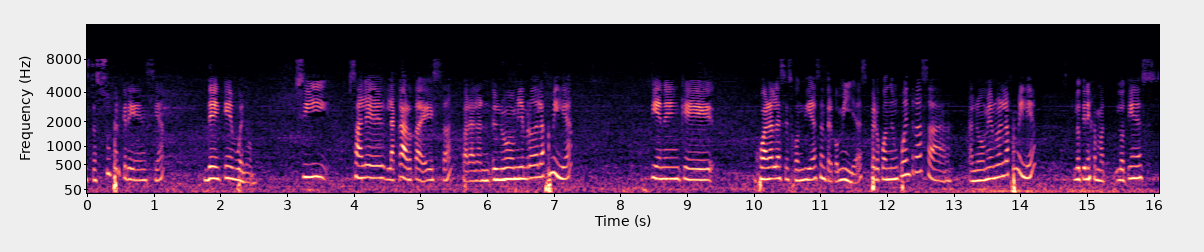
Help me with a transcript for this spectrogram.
esta super creencia de que, bueno, si sale la carta esta para el nuevo miembro de la familia, tienen que jugar a las escondidas, entre comillas, pero cuando encuentras al nuevo miembro de la familia, lo tienes que, lo tienes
